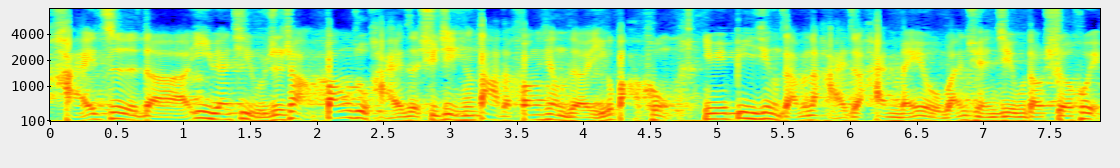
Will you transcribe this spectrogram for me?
孩子的意愿基础之上，帮助孩子去进行大的方向的一个把控。因为毕竟咱们的孩子还没有完全进入到社会，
